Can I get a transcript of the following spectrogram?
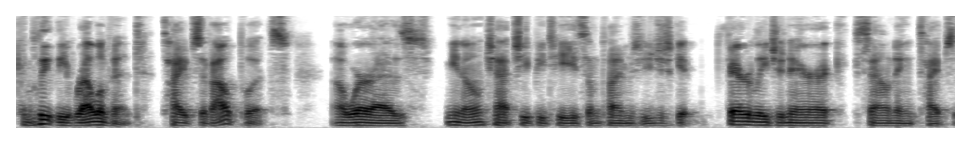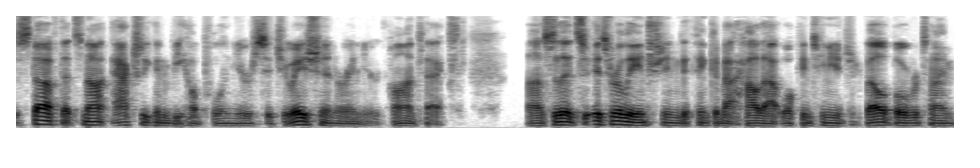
completely relevant types of outputs uh, whereas, you know, Chat GPT, sometimes you just get fairly generic sounding types of stuff that's not actually going to be helpful in your situation or in your context. Uh, so that's it's really interesting to think about how that will continue to develop over time,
